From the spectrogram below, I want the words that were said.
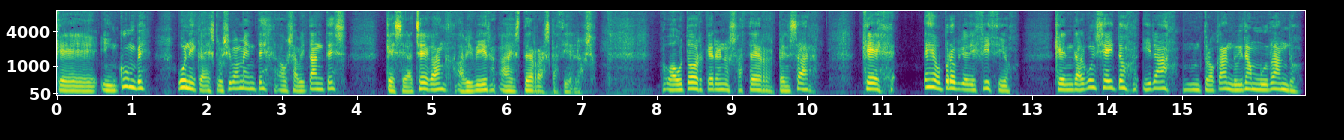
que incumbe única e exclusivamente aos habitantes que se achegan a vivir a este rascacielos. O autor quere nos facer pensar que é o propio edificio que en de algún xeito irá trocando, irá mudando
